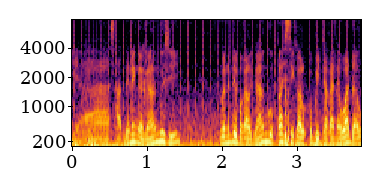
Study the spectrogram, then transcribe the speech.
ya saat ini gak ganggu sih. Tapi nanti bakal ganggu pasti kalau kebijakannya wadaw.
